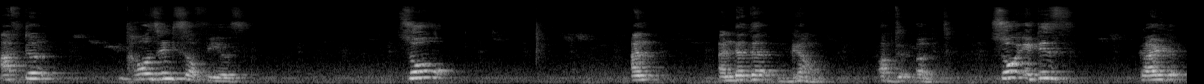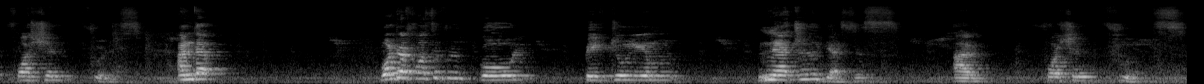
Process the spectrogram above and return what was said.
after thousands of years so and under the ground of the earth so it is called fossil fuels. And the what are fossil fuels? Coal, petroleum, natural gases are fossil fuels.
